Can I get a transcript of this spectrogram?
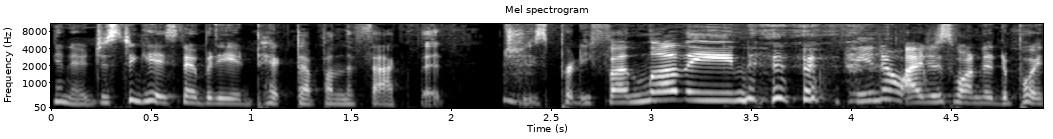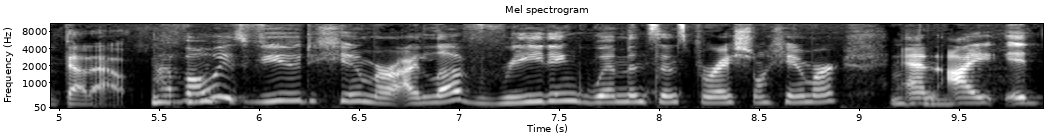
you know, just in case nobody had picked up on the fact that she's pretty fun loving, You know, I just wanted to point that out. I've always viewed humor. I love reading women's inspirational humor, and mm-hmm. I it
